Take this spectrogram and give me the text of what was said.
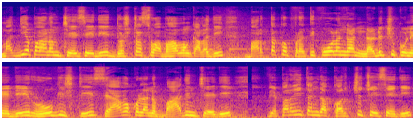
మద్యపానం చేసేది దుష్ట స్వభావం కలది భర్తకు ప్రతికూలంగా నడుచుకునేది రోగిష్టి సేవకులను బాధించేది విపరీతంగా ఖర్చు చేసేది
